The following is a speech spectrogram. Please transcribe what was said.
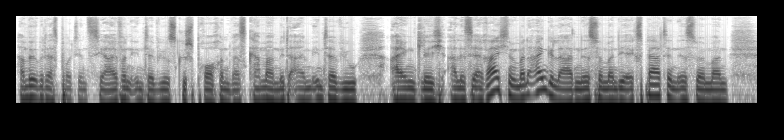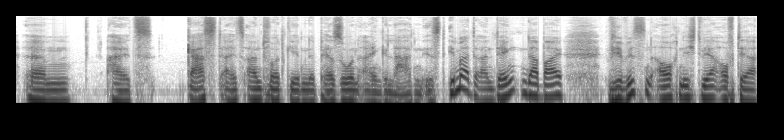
haben wir über das Potenzial von Interviews gesprochen. Was kann man mit einem Interview eigentlich alles erreichen, wenn man eingeladen ist, wenn man die Expertin ist, wenn man ähm, als Gast als antwortgebende Person eingeladen ist. Immer dran denken dabei. Wir wissen auch nicht, wer auf der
